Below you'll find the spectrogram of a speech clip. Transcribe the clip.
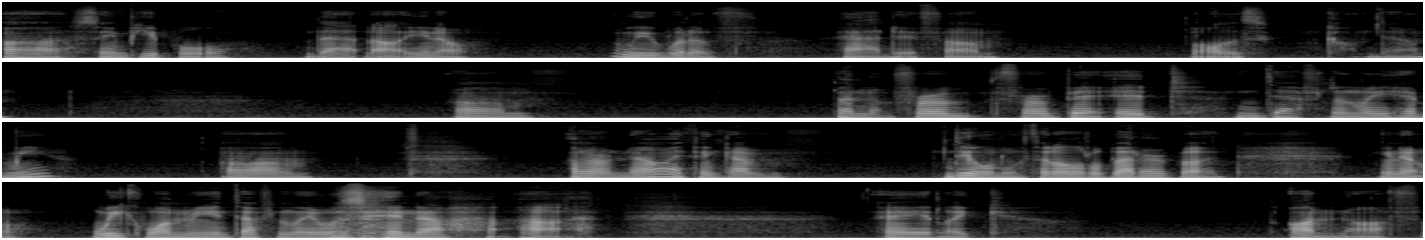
uh, same people that uh, you know we would have had if um all this calmed down. Um, Know for for a bit it definitely hit me. Um, I don't know. Now I think I'm dealing with it a little better, but you know, week one me definitely was in a, a like on and off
